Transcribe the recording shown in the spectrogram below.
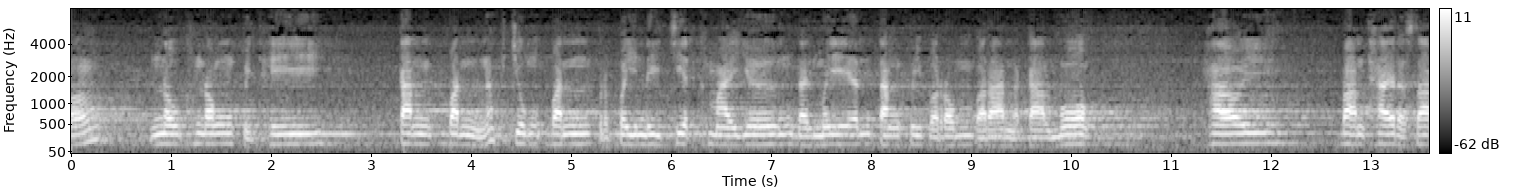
ល នៅក្នុងពិធីកាន់បិណ្ឌណាភ្ជុំបិណ្ឌប្រពៃណីជាតិខ្មែរយើង ដែលមានតាំងពីបរមបរាណកាលមកហើយបានថែរក្សា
